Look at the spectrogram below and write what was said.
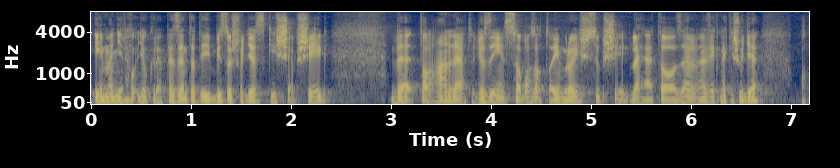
én mennyire vagyok reprezentatív, biztos, hogy ez kisebbség, de talán lehet, hogy az én szavazataimra is szükség lehet az ellenzéknek, és ugye a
